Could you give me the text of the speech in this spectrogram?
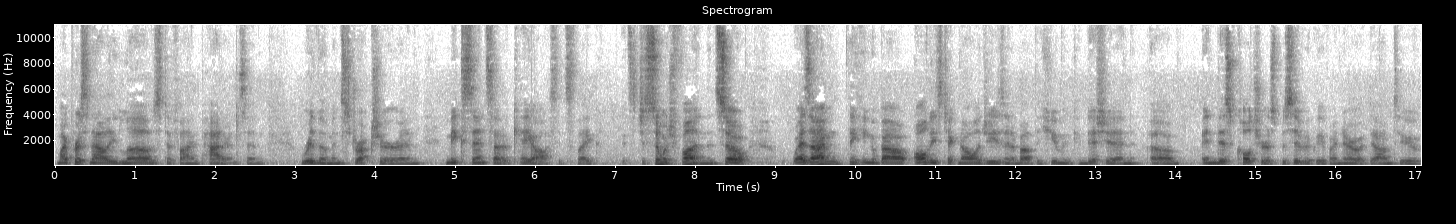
my personality loves to find patterns and rhythm and structure and make sense out of chaos. It's like it's just so much fun. And so as I'm thinking about all these technologies and about the human condition, um, in this culture specifically, if I narrow it down to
